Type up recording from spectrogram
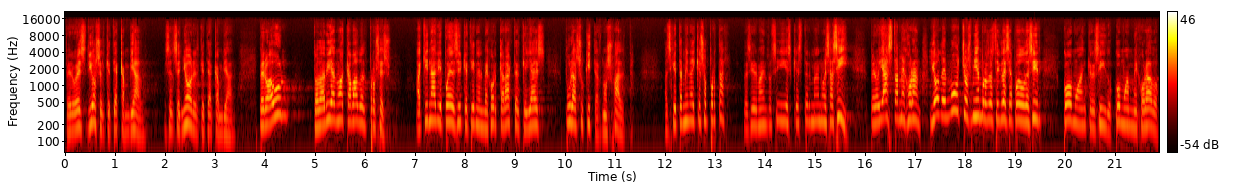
Pero es Dios el que te ha cambiado, es el Señor el que te ha cambiado. Pero aún todavía no ha acabado el proceso. Aquí nadie puede decir que tiene el mejor carácter, que ya es pura suquita, nos falta. Así que también hay que soportar. Decir, hermano, sí, es que este hermano es así, pero ya está mejorando. Yo de muchos miembros de esta iglesia puedo decir cómo han crecido, cómo han mejorado,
